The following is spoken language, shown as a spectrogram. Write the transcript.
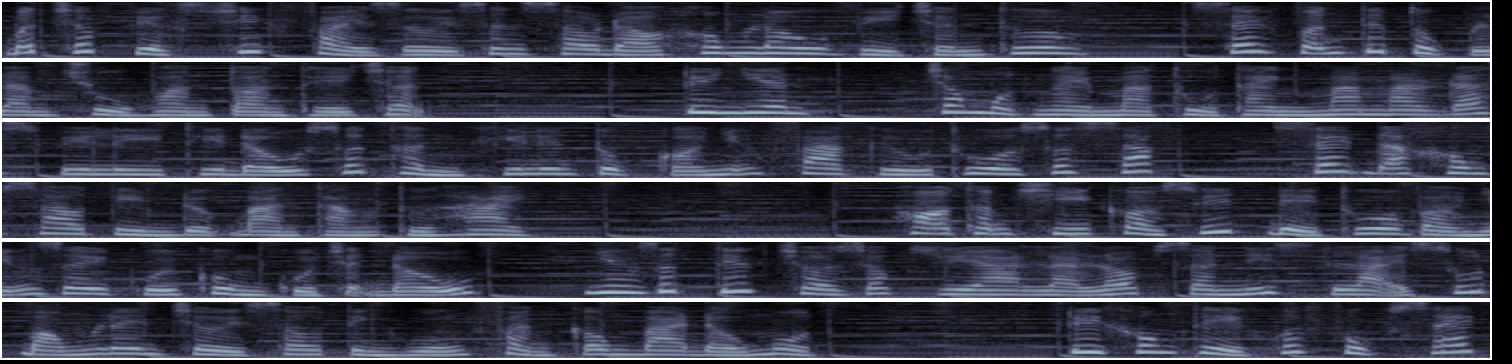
Bất chấp việc Strick phải rời sân sau đó không lâu vì chấn thương, Séc vẫn tiếp tục làm chủ hoàn toàn thế trận. Tuy nhiên, trong một ngày mà thủ thành Mamardashvili thi đấu xuất thần khi liên tục có những pha cứu thua xuất sắc, Séc đã không sao tìm được bàn thắng thứ hai. Họ thậm chí còn suýt để thua vào những giây cuối cùng của trận đấu, nhưng rất tiếc cho Georgia là Lobjanis lại sút bóng lên trời sau tình huống phản công 3 đấu 1. Tuy không thể khuất phục Séc,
